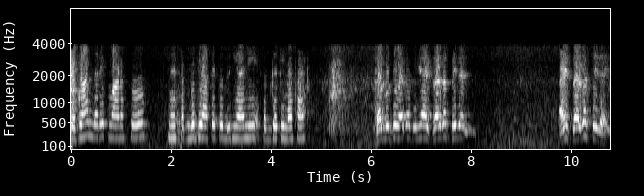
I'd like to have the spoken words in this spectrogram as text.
ભગવાન દરેક માણસો ને સદબુદ્ધિ આપે તો દુનિયાની સદગતિ ન થાય. સદબુદ્ધિ હોય તો દુનિયા સ્વર્ગત થઈ જાય. અહીં સ્વર્ગત થઈ જાય.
